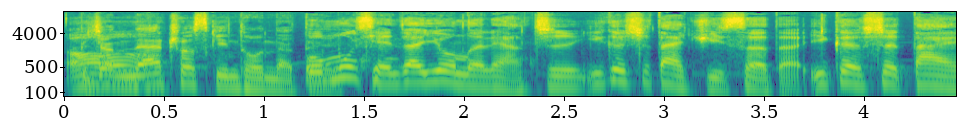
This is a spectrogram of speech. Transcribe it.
比较 natural skin tone 的。我目前在用的两支，一个是带橘色的，一个是带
